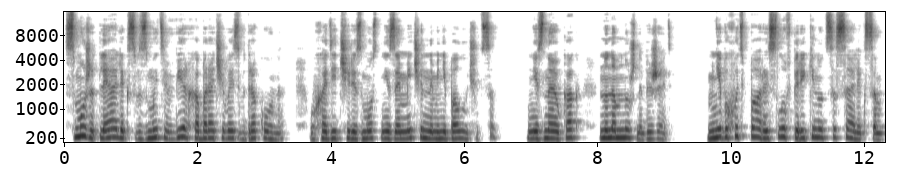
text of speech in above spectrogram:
Сможет ли Алекс взмыть вверх, оборачиваясь в дракона? Уходить через мост незамеченными не получится. Не знаю как, но нам нужно бежать. Мне бы хоть парой слов перекинуться с Алексом,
